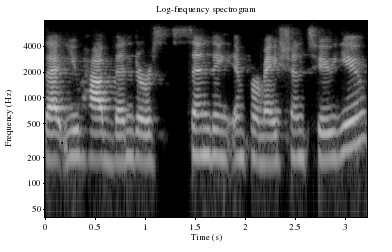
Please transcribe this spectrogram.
that you have vendors sending information to you.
